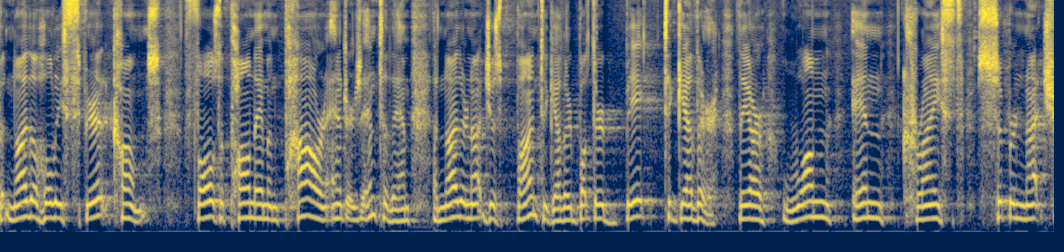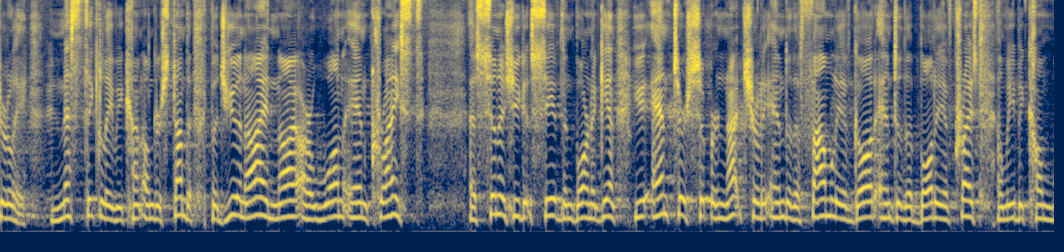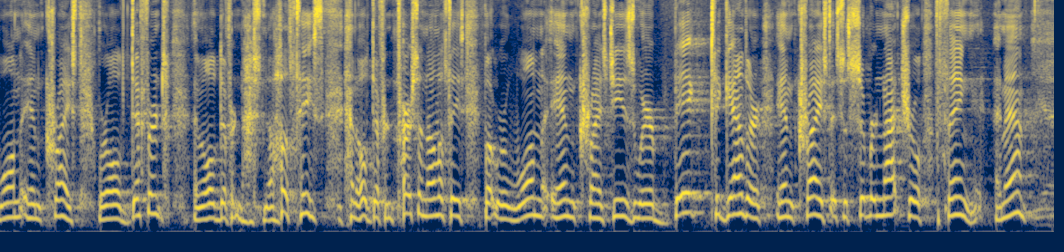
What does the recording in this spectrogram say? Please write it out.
But now the Holy Spirit comes, falls upon them and power, enters into them, and now they're not just bound together, but they're baked together. They are one in Christ supernaturally. Mystically, we can't understand it. But you and I now are one in Christ. As soon as you get saved and born again, you enter supernaturally into the family of God, into the body of Christ, and we become one in Christ. We're all different and all different nationalities and all different personalities, but we're one in Christ Jesus. We're baked together in Christ. It's a supernatural thing. Amen? Yeah.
